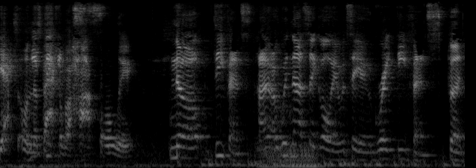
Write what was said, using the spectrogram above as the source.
Yes, on the back of a hot goalie. No, defense. I, I would not say goalie. I would say a great defense. But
